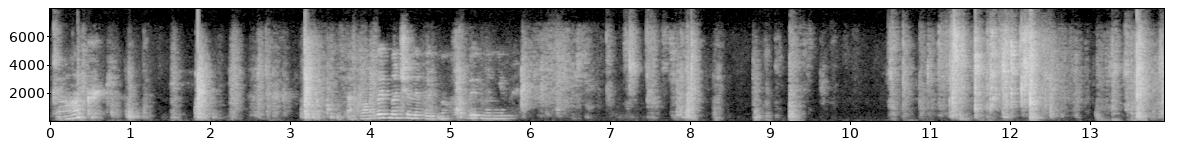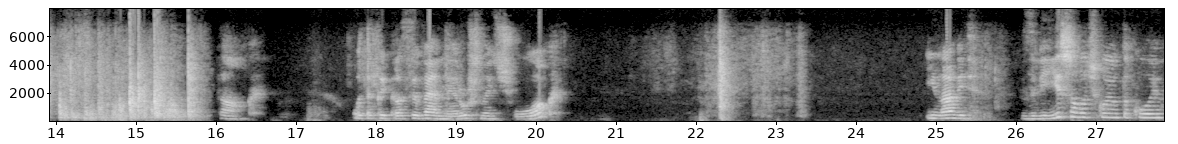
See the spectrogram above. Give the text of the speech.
Так. Так, вам видно чи не видно? Видно ніби. Так. Отакий красивенний рушничок. І навіть з вішалочкою такою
